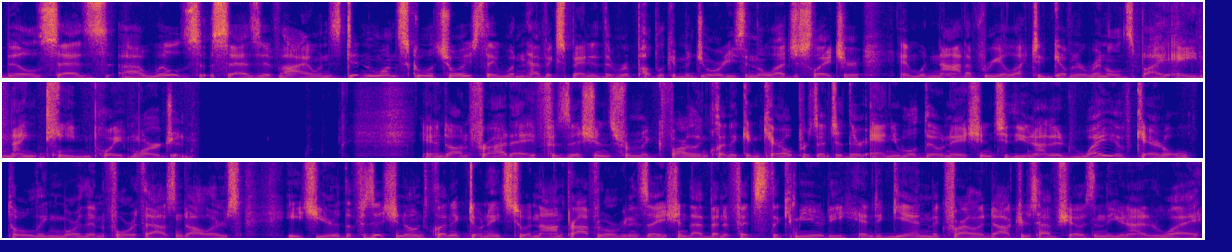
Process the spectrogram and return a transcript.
Bills says uh, Wills says if Iowans didn't want school choice, they wouldn't have expanded the Republican majorities in the legislature and would not have reelected Governor Reynolds by a 19 point margin. And on Friday, physicians from McFarland Clinic in Carroll presented their annual donation to the United Way of Carroll, totaling more than $4,000. Each year, the physician owned clinic donates to a nonprofit organization that benefits the community, and again, McFarland doctors have chosen the United Way.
